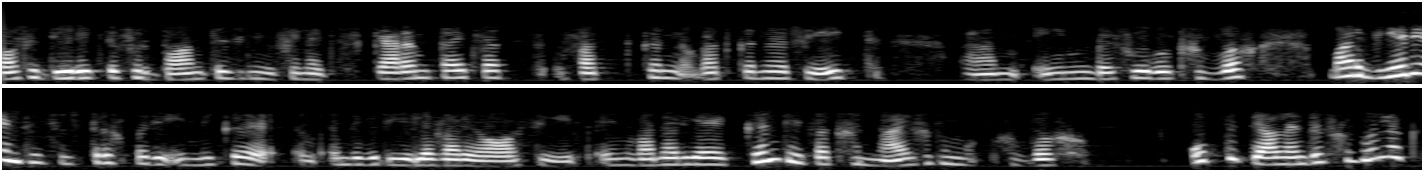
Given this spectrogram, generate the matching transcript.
Daar's 'n direkte verband tussen die hoeveelheid skermtyd wat wat kind wat kinders het um, en byvoorbeeld gewig, maar weer eens is ons terug by die unieke individuele variasie en wanneer jy 'n kind het wat geneig is om gewig op te tel en dit is gewoonlik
